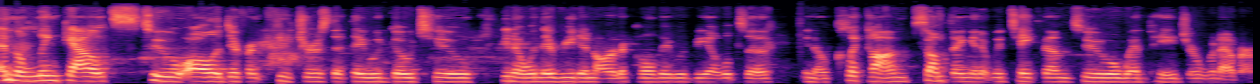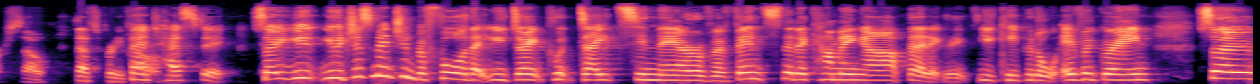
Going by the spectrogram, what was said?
and the link outs to all the different features that they would go to you know when they read an article they would be able to you know click on something and it would take them to a web page or whatever so that's pretty powerful. Fantastic. So you you just mentioned before that you don't put dates in there of events that are coming up that it, you keep it all evergreen. So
